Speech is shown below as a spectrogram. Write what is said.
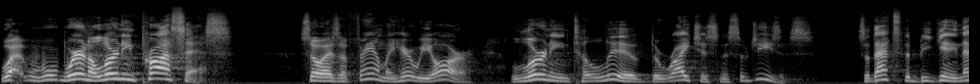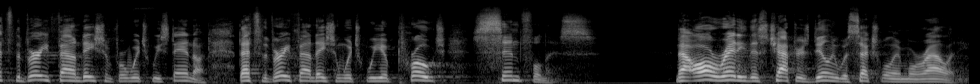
We're in a learning process. So, as a family, here we are learning to live the righteousness of Jesus. So that's the beginning. That's the very foundation for which we stand on. That's the very foundation which we approach sinfulness. Now, already this chapter is dealing with sexual immorality.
